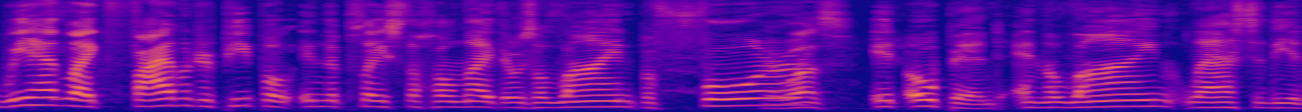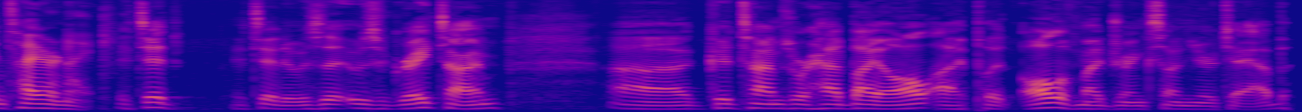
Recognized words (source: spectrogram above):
we had like 500 people in the place the whole night. There was a line before There was. it opened, and the line lasted the entire night. It did. It did. It was. A, it was a great time. Uh, good times were had by all. I put all of my drinks on your tab.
